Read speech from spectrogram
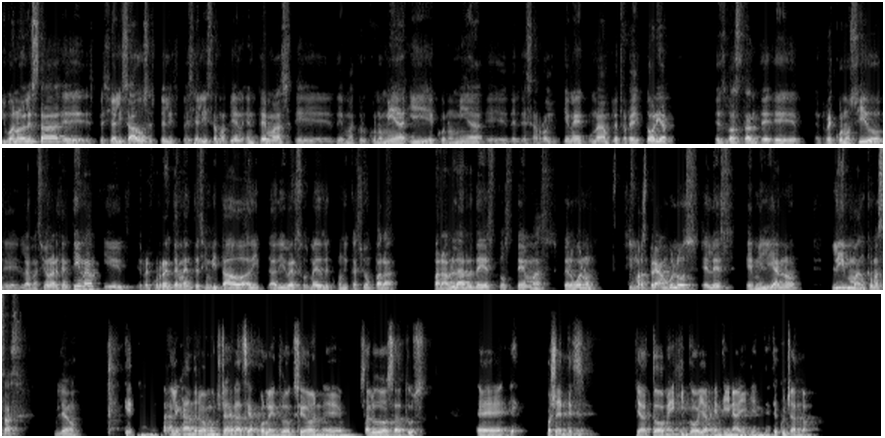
Y bueno, él está eh, especializado, se especializa más bien en temas eh, de macroeconomía y economía eh, del desarrollo. Tiene una amplia trayectoria, es bastante reconocido en la nación argentina y recurrentemente es invitado a, diversos medios de comunicación para, para hablar de estos temas. Pero bueno, sin más preámbulos, él es Emiliano Liebman. ¿Cómo estás, Emiliano? ¿Qué Alejandro? Muchas gracias por la introducción. saludos a tus eh, oyentes, ya todo México y Argentina y quien esté escuchando.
